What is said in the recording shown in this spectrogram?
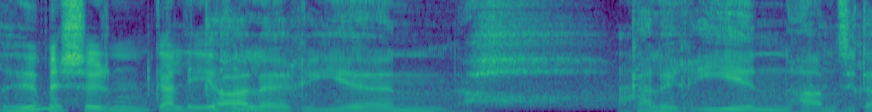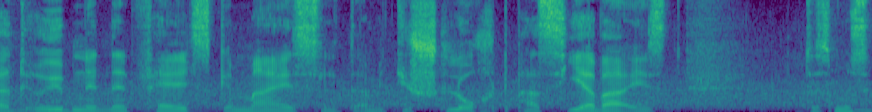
Römischen Galeeren. Galerien. Oh, Galerien haben sie da drüben in den Fels gemeißelt, damit die Schlucht passierbar ist. Das muss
